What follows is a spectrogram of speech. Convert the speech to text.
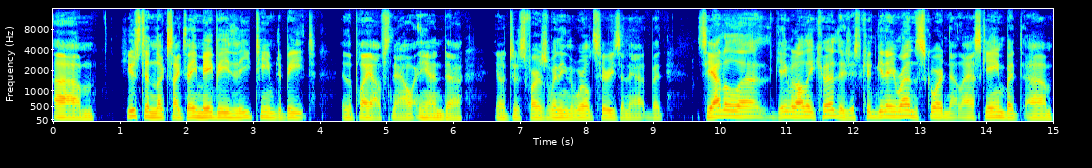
um, Houston looks like they may be the team to beat in the playoffs now, and uh, you know, just as far as winning the World Series and that, but Seattle uh, gave it all they could. They just couldn't get any runs scored in that last game. But um,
